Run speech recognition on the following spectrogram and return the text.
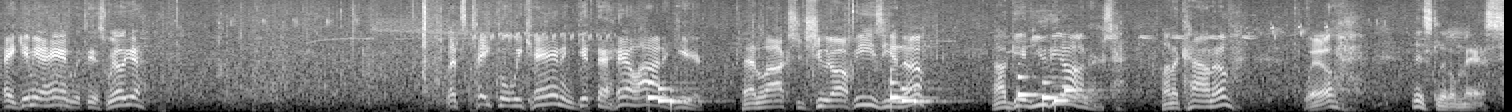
Hey, give me a hand with this, will you? Let's take what we can and get the hell out of here. That lock should shoot off easy enough. I'll give you the honors. On account of, well, this little mess.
